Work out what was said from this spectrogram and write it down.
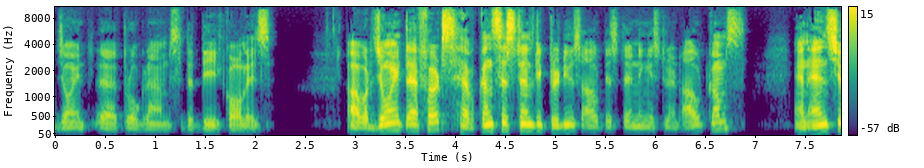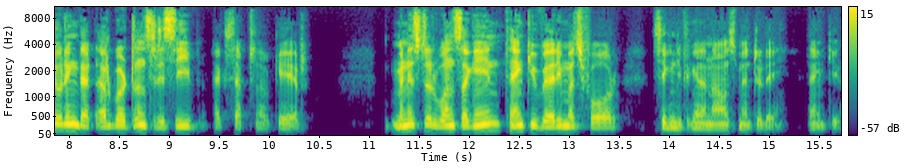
joint uh, programs with the college. Our joint efforts have consistently produced outstanding student outcomes and ensuring that Albertans receive exceptional care. Minister, once again, thank you very much for significant announcement today. Thank you.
